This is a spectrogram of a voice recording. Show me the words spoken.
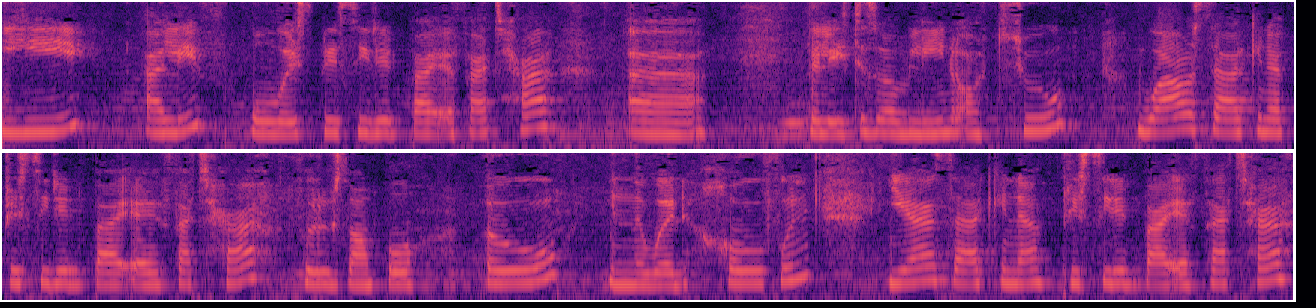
E, Alif, always preceded by a fatha. Uh, the letters of lean are two. Waw sakina preceded by a fatha. For example, O in the word khawfun. Ya sakina preceded by a fatha.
